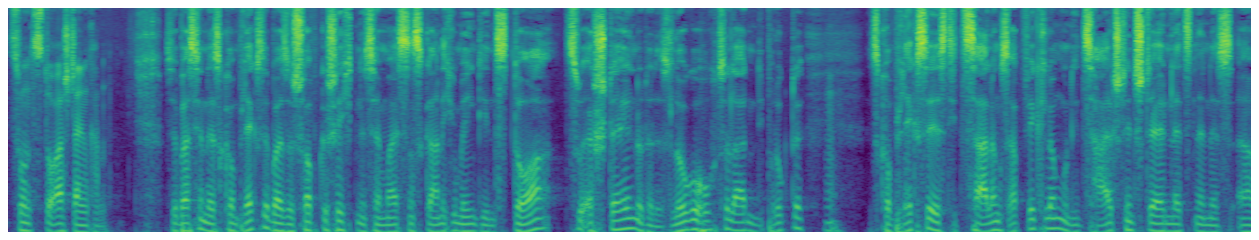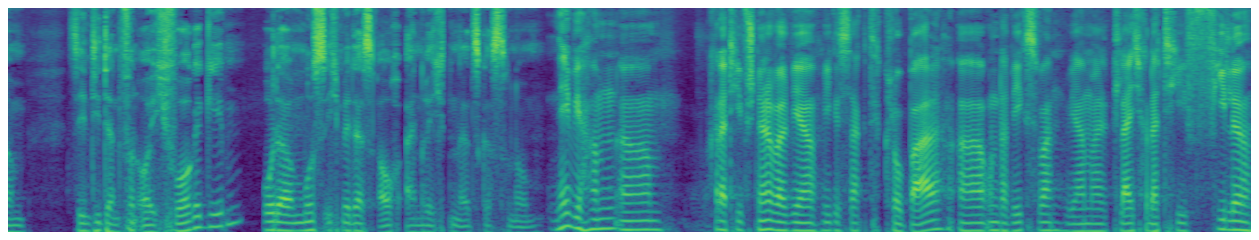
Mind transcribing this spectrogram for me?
so einen Store erstellen kann. Sebastian, das Komplexe bei so Shop-Geschichten ist ja meistens gar nicht unbedingt den Store zu erstellen oder das Logo hochzuladen, die Produkte. Das Komplexe ist die Zahlungsabwicklung und die Zahlschnittstellen letzten Endes. Ähm, sind die dann von euch vorgegeben oder muss ich mir das auch einrichten als Gastronom? Nee, wir haben ähm, relativ schnell, weil wir, wie gesagt, global äh, unterwegs waren. Wir haben halt gleich relativ viele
